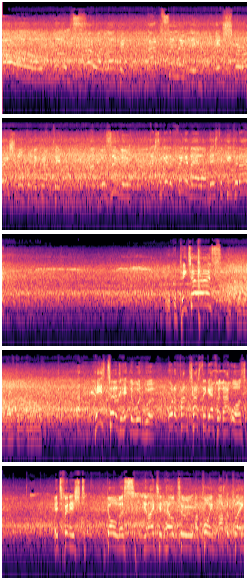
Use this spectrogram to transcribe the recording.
oh, no, so unlucky. Absolutely inspirational from the captain. And Bazunu has to get a fingernail on this to keep it out. Walker Peters! Oh, bloody hell, they've done it and all. His turn to hit the woodwork. What a fantastic effort that was. It's finished goalless. United held to a point after playing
